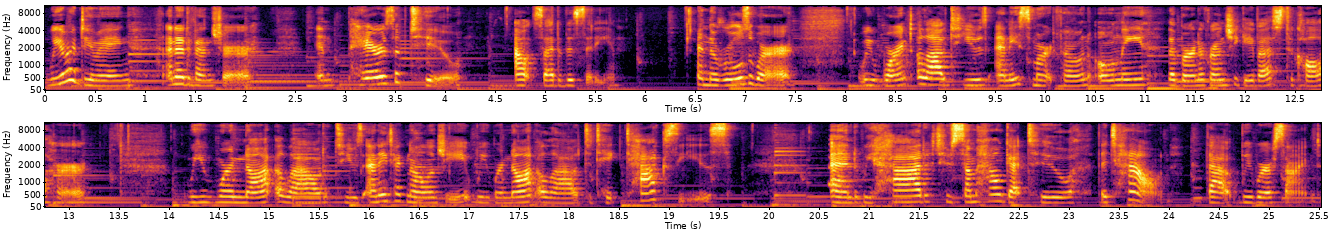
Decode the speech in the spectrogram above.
we were doing an adventure in pairs of two outside of the city. And the rules were we weren't allowed to use any smartphone, only the burner phone she gave us to call her. We were not allowed to use any technology. We were not allowed to take taxis. And we had to somehow get to the town that we were assigned.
